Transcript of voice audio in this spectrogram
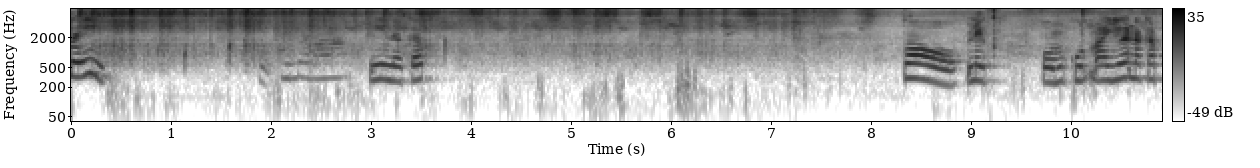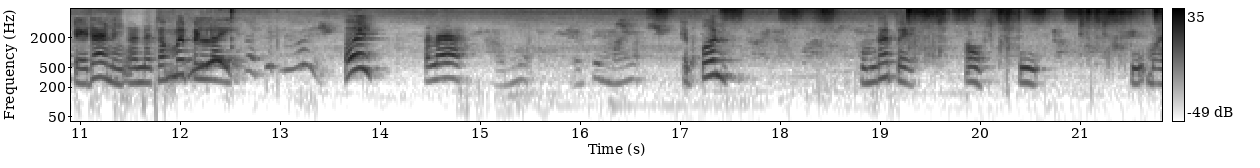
นี่กดขึ้นด้วยนะนี่นะครับ ก็เหล็กผมขุดมาเยอะนะครับ แต่ได้หนึ่งอันนะครับ ไม่เป็นไรได้เก็บเลยเฮ้ย อะไรอะอันเนี้ยไอ้ต้นไม้อะแอปเปิ้ล ผมได้ไปเอาปลูกปลูกใหม่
